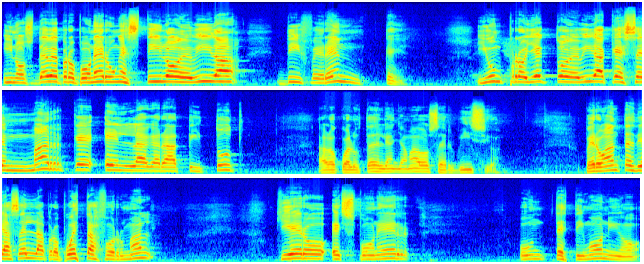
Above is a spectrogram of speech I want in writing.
y nos debe proponer un estilo de vida diferente y un proyecto de vida que se enmarque en la gratitud, a lo cual ustedes le han llamado servicio. Pero antes de hacer la propuesta formal, quiero exponer un testimonio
